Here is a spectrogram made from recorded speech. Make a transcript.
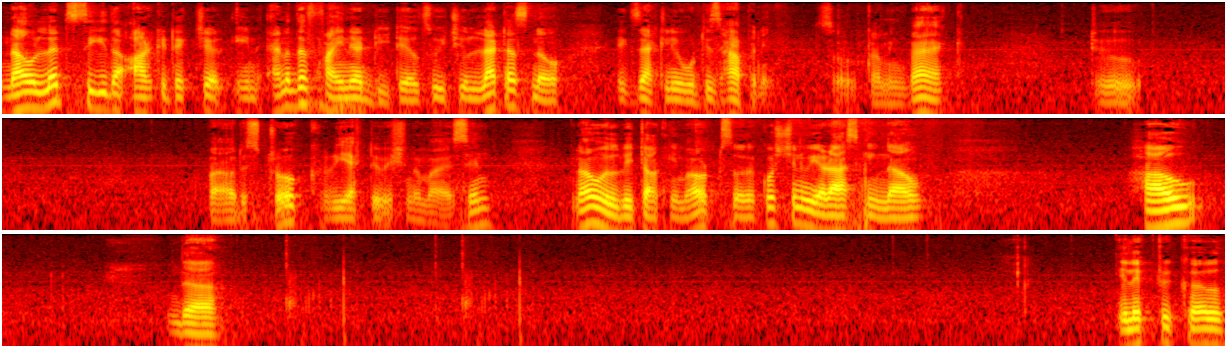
now let us see the architecture in another finer details, which will let us know exactly what is happening. So, coming back to power stroke reactivation of myosin. Now, we will be talking about. So, the question we are asking now how the electrical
